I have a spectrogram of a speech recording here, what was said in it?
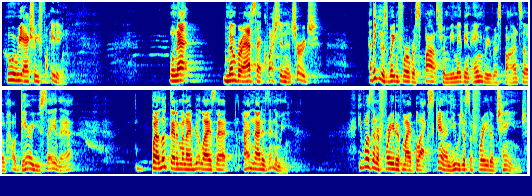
Who are we actually fighting? When that member asked that question in the church, I think he was waiting for a response from me, maybe an angry response of, How dare you say that? But I looked at him and I realized that I'm not his enemy. He wasn't afraid of my black skin, he was just afraid of change.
